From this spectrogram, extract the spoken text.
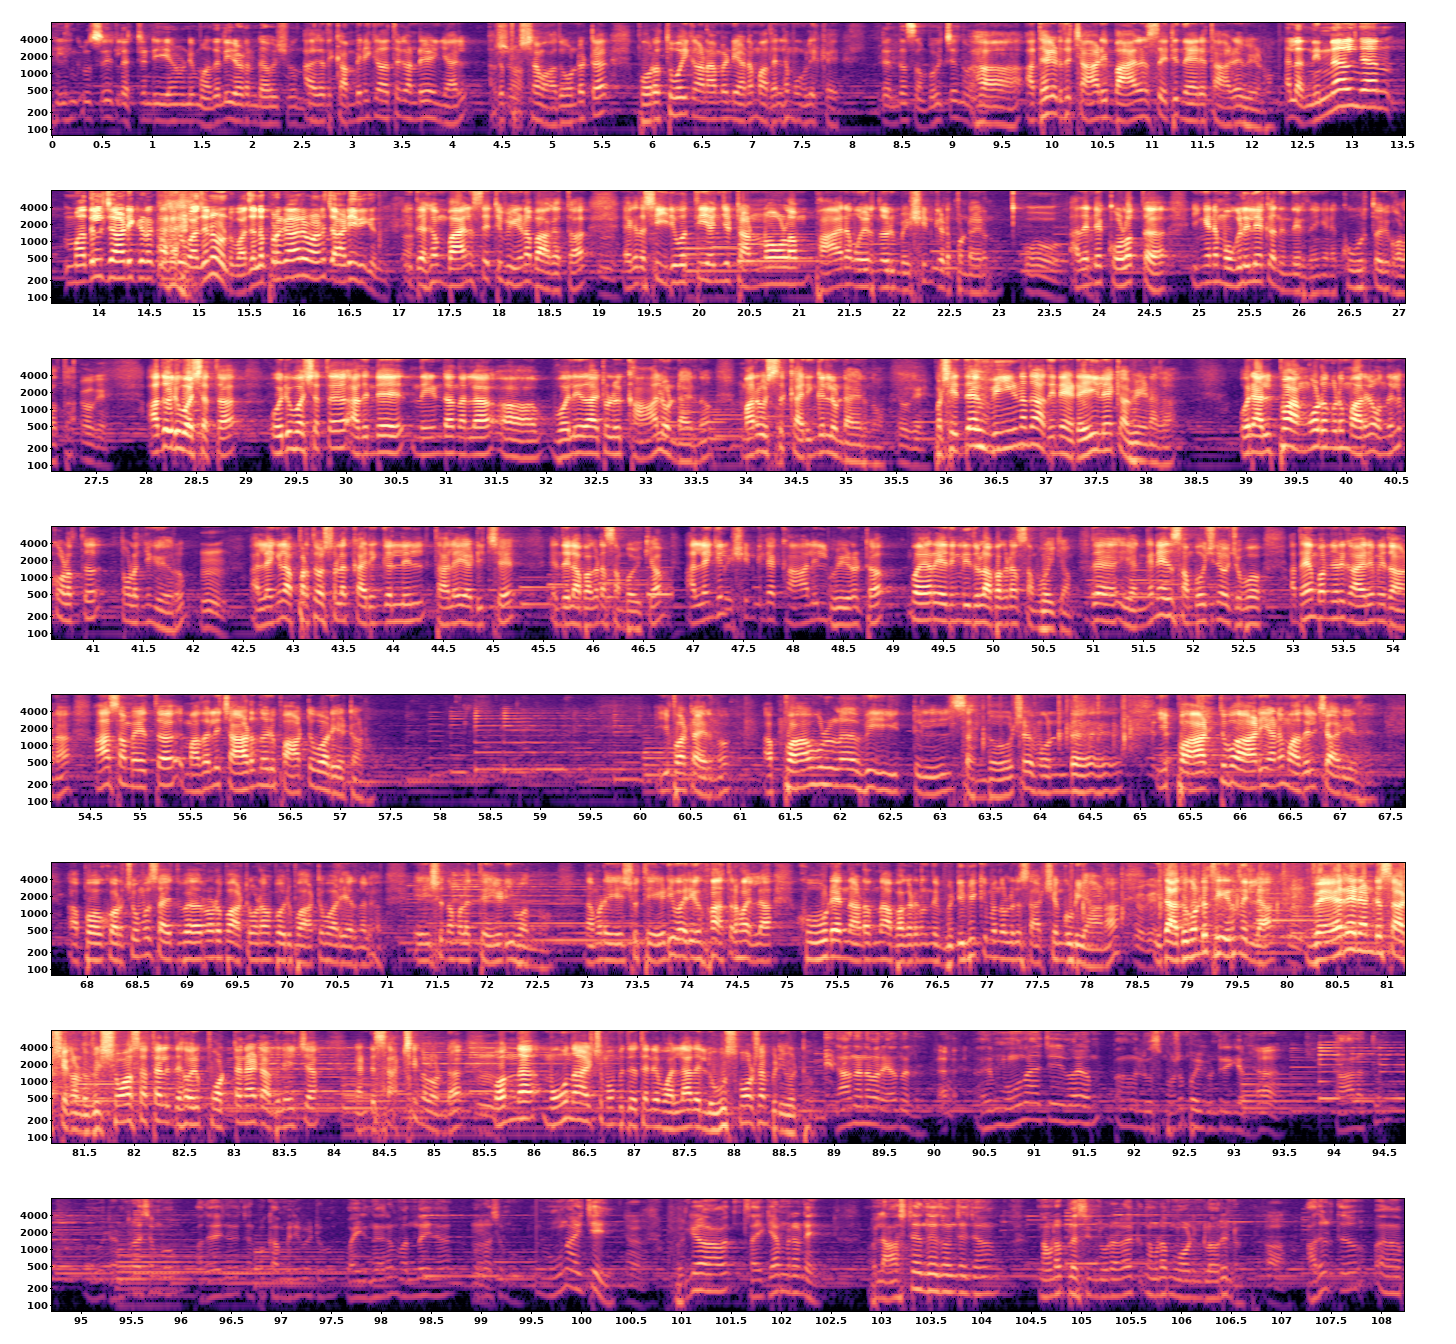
ഹീലിംഗ് ക്രൂസൈഡിൽ അറ്റൻഡ് ചെയ്യാൻ വേണ്ടി മതിൽ ചാടേണ്ട ആവശ്യമൊന്നും അതായത് കമ്പനിക്കകത്ത് കണ്ടു കഴിഞ്ഞാൽ അത് പ്രശ്നമാണ്. അതുകൊണ്ടിട്ട് പുറത്തു പോയി കാണാൻ വേണ്ടിയാണ് മതിലിന്റെ മുകളിൽ കയറി എന്താ സംഭവിച്ചെന്ന് ആ അദ്ദേഹം എടുത്ത് ചാടി ബാലൻസ് തെറ്റി നേരെ താഴെ വീണു. അല്ല നിന്നാൽ ഞാൻ മതിൽ ചാടിക്കിടക്കുന്ന ഒരു വചനമുണ്ട്. വചനപ്രകാരമാണ് ചാടിയിരിക്കുന്നത്. ഇദ്ദേഹം ബാലൻസ് തെറ്റി വീണ ഭാഗത്ത് ഏകദേശം ഇരുപത്തിയഞ്ച് ടണ്ണോളം ഭാരം ഉയർന്ന ഒരു മെഷീൻ കിടപ്പുണ്ടായിരുന്നു. ഓ. അതിന്റെ കുളത്ത് ഇങ്ങനെ മുകളിലേക്ക് നിന്നിരുന്നു ഇങ്ങനെ കൂർത്തൊരു കുളത്ത്. ഓക്കെ. അതൊരു വശത്ത് ഒരു വശത്ത് അതിന്റെ നീണ്ട നല്ല വലിയതായിട്ടുള്ളൊരു കാലുണ്ടായിരുന്നു. മറുവശത്ത് കരിങ്കല്ലുണ്ടായിരുന്നു. പക്ഷെ ഇദ്ദേഹം വീണത് അതിനിടയിലേക്കാണ് വീണത്. ഒരല്പം അങ്ങോട്ടും ഇങ്ങോട്ടും മാറി ഒന്നിൽ കുളത്ത് തുളഞ്ഞു കയറും. അല്ലെങ്കിൽ അപ്പുറത്തെ വശത്തുള്ള കരിങ്കല്ലിൽ തലയടിച്ച് എന്തെങ്കിലും അപകടം സംഭവിക്കാം. അല്ലെങ്കിൽ മെഷീനിന്റെ കാലിൽ വീണിട്ട് വേറെ ഏതെങ്കിലും ഇതിലുള്ള അപകടം സംഭവിക്കാം. ഇത് എങ്ങനെ ഇത് സംഭവിച്ചെന്ന് ചോദിച്ചപ്പോൾ അദ്ദേഹം പറഞ്ഞൊരു കാര്യം ഇതാണ്. ആ സമയത്ത് മതൽ ചാടുന്ന ഒരു പാട്ട് പാടിയിട്ടാണ്. ഈ പാട്ടായിരുന്നു. അപ്പാവുള്ള വീട്ടിൽ സന്തോഷമുണ്ട്. ഈ പാട്ട് പാടിയാണ് മതിൽ ചാടിയത്. അപ്പോൾ കുറച്ച് മുമ്പ് സൈദ് ബേറിനോട് പാട്ട് പാടുമ്പോൾ ഒരു പാട്ട് പാടിയായിരുന്നല്ലോ. യേശു നമ്മളെ തേടി വന്നു. നമ്മുടെ യേശു തേടി വരിക മാത്രമല്ല കൂടെ നടന്ന അപകടങ്ങളിൽ നിന്ന് വിടിവിക്കുമെന്നുള്ളൊരു സാക്ഷ്യം കൂടിയാണ്. ഇത് അതുകൊണ്ട് തീർന്നില്ല. വേറെ രണ്ട് സാക്ഷ്യങ്ങളുണ്ട്. വിശ്വാസത്താൽ ഇദ്ദേഹം ഒരു പൊട്ടനായിട്ട് അഭിനയിച്ച രണ്ട് സാക്ഷ്യങ്ങളുണ്ട്. ഒന്ന് മൂന്നാഴ്ച മുമ്പ് ഇദ്ദേഹത്തിന്റെ വല്ലാതെ ലൂസ് മോഷൻ പിടിവിട്ടു. ഞാൻ തന്നെ പറയാന്നല്ലേ അത് മൂന്നാഴ്ച ലൂസ് മോഷൻ പോയിക്കൊണ്ടിരിക്കുകയാണ്. കാലത്തും ഒരു രണ്ട് പ്രാവശ്യം പോകും. അത് കഴിഞ്ഞ് ചിലപ്പോൾ കമ്പനി പോയിട്ട് പോകും. വൈകുന്നേരം വന്നു കഴിഞ്ഞാൽ ഒരു പ്രാവശ്യം പോകും. മൂന്നാഴ്ചയായി എനിക്ക് ആ സഹിക്കാൻ പറ്റണ്ടേ അപ്പോൾ ലാസ്റ്റ് എന്ത് ചെയ്തെന്ന് വെച്ച് കഴിഞ്ഞാൽ നമ്മുടെ ബ്ലെസ്സിങ്ങിലൂടെ നമ്മുടെ മോർണിംഗ് ഗ്ലോറി ഉണ്ട്. അതെടുത്ത്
